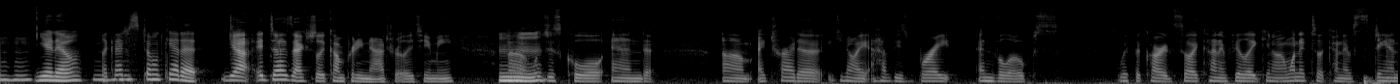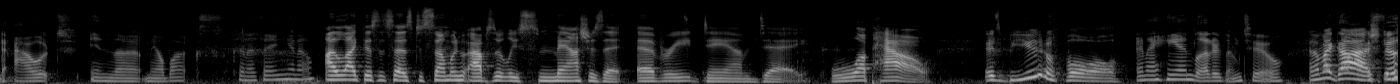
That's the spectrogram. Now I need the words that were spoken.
Mm-hmm. You know, like I just don't get it. Yeah, it does actually come pretty naturally to me, Mm-hmm. uh, which is cool. And um, I try to, you know, I have these bright envelopes with the cards, so I kind of feel like, you know, I wanted to kind of stand out in the mailbox, kind of thing, you know. I like this. It says to someone who absolutely smashes it every damn day. Wapow. It's beautiful. And I hand letter them too. Oh my gosh. So,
